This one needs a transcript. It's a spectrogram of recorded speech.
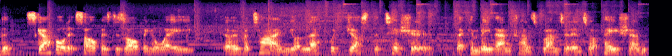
The scaffold itself is dissolving away over time. You're left with just the tissue that can be then transplanted into a patient.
